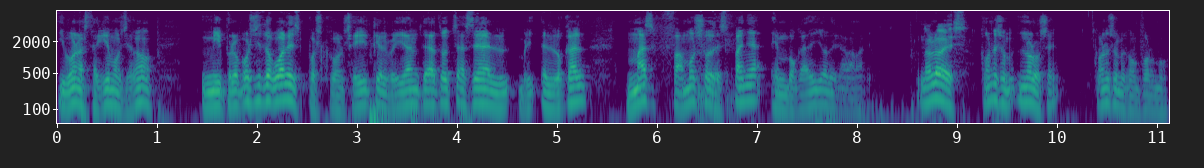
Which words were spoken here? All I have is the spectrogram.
y bueno, hasta aquí hemos llegado. Mi propósito cuál es? Pues conseguir que el Brillante Atocha sea el, el local más famoso de España en bocadillos de calamares. ¿No lo es? Con eso no lo sé, con eso me conformo.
